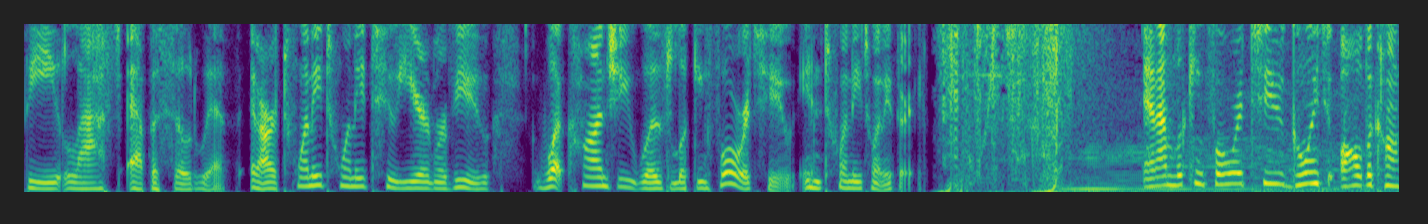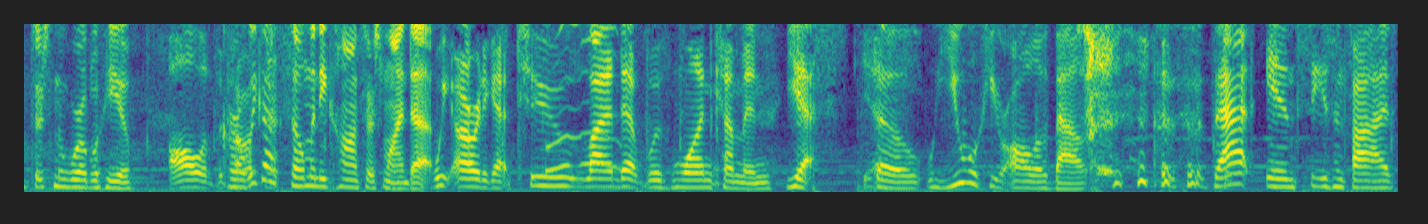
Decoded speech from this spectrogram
the last episode with in our 2022 year in review, what Kaanji was looking forward to in 2023. And I'm looking forward to going to all the concerts in the world with you. All of the Girl, we got so many concerts lined up. We already got two lined up with one coming. yes. So you will hear all about that in season five.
